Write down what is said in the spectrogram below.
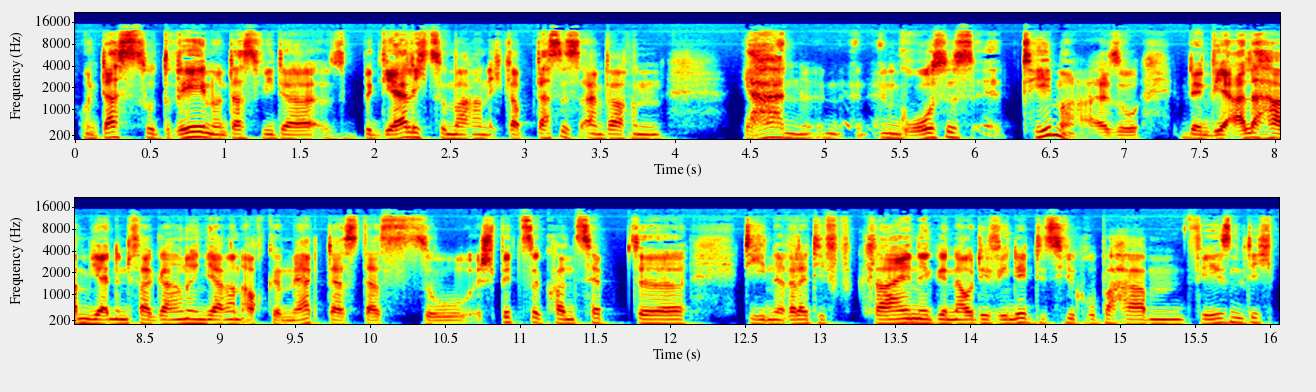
Und das zu drehen und das wieder begehrlich zu machen, ich glaube, das ist einfach ein, ja, ein, ein, großes äh, Thema. Also, denn wir alle haben ja in den vergangenen Jahren auch gemerkt, dass das so spitze Konzepte, die eine relativ kleine, genau definierte Zielgruppe haben, wesentlich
